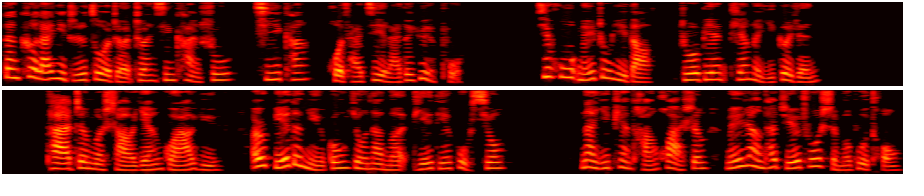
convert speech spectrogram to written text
但克莱一直坐着专心看书、期刊或才寄来的乐谱，几乎没注意到桌边添了一个人。他这么少言寡语，而别的女工又那么喋喋不休，那一片谈话声没让他觉出什么不同。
